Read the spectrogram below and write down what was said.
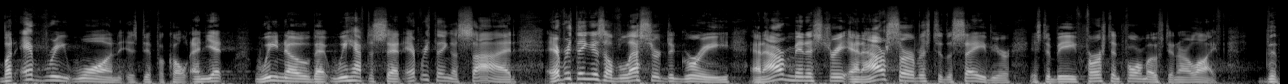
but every one is difficult. And yet we know that we have to set everything aside. Everything is of lesser degree, and our ministry and our service to the Savior is to be first and foremost in our life. The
